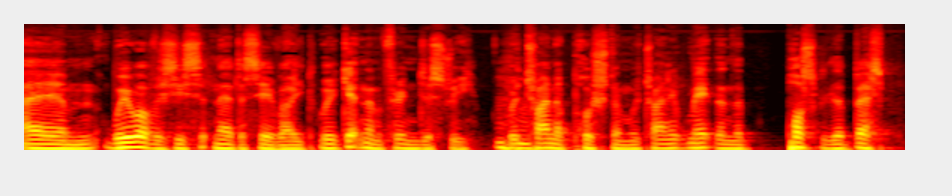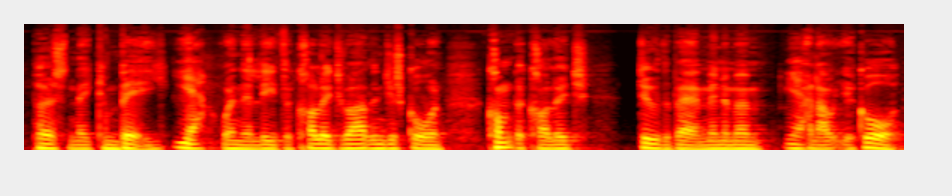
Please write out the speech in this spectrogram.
Um, we're obviously sitting there to say, right, we're getting them for industry. We're trying to push them. We're trying to make them the possibly the best person they can be Yeah. when they leave the college rather than just going, come to college, do the bare minimum Yeah. and out you go.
